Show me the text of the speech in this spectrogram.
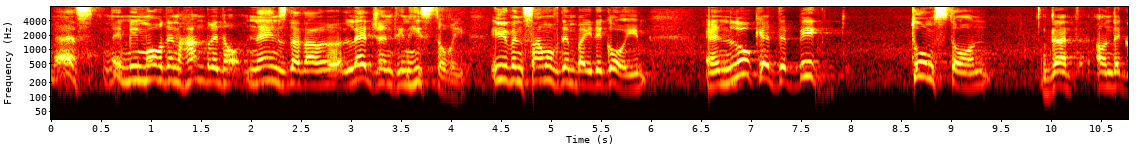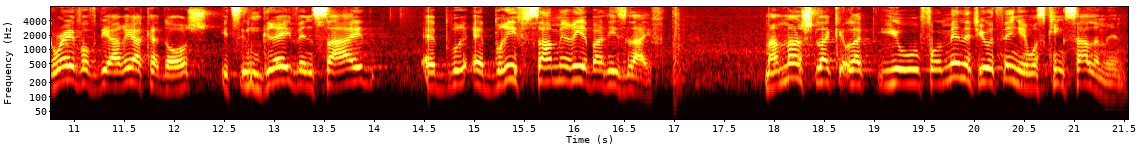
Yes, maybe more than 100 names that are legend in history, even some of them by the Goyim. And look at the big tombstone that on the grave of the Ari Kadosh, it's engraved inside a, br- a brief summary about his life. Mamash, like, like you, for a minute you were thinking it was King Solomon.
